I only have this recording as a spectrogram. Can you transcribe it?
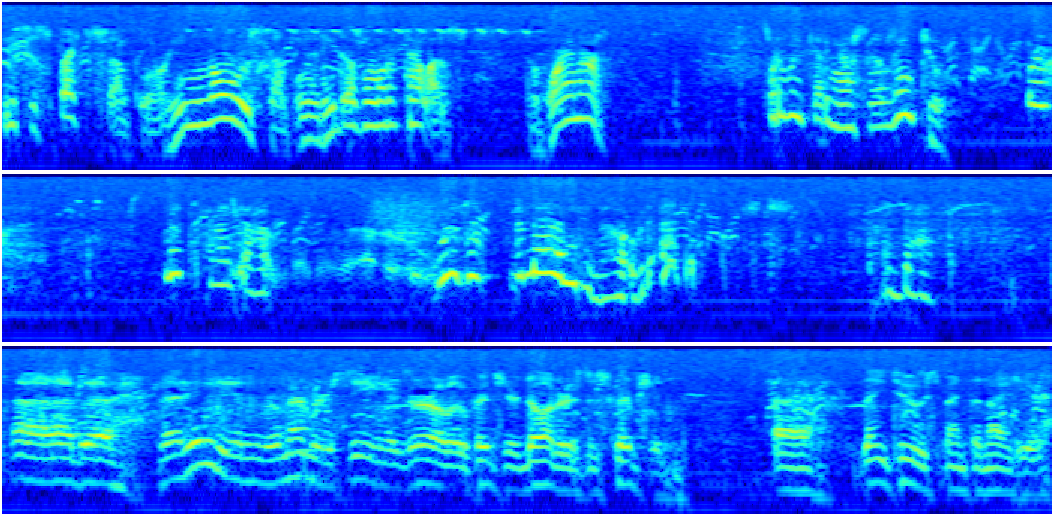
He suspects something, or he knows something that he doesn't want to tell us. And why not? What are we getting ourselves into? Well, let's find out. We'll just demand to know. Come back. Uh, that, uh, that Indian remembers seeing a girl who fits your daughter's description. Uh, they, too, spent the night here.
